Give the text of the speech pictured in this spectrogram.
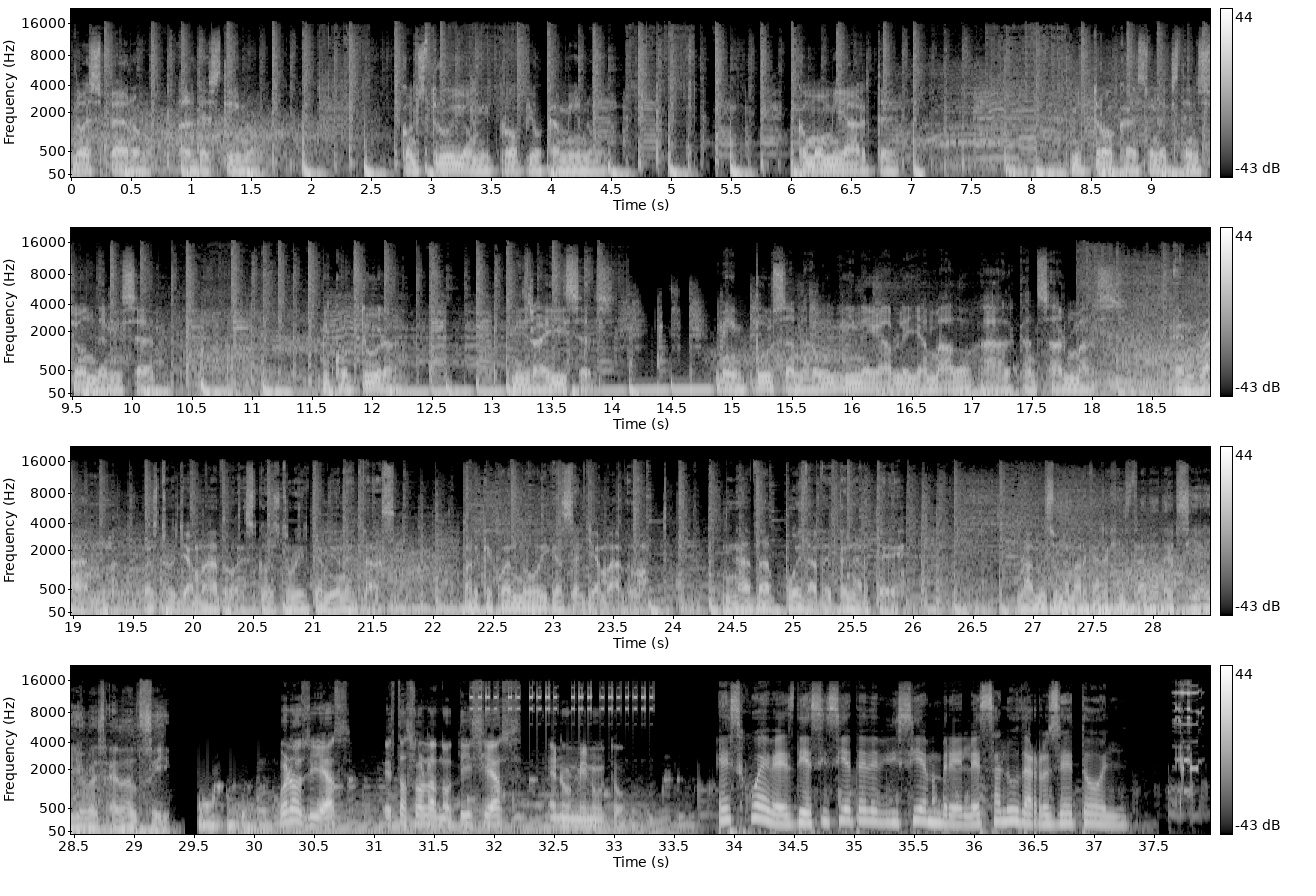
No espero al destino. Construyo mi propio camino. Como mi arte, mi troca es una extensión de mi ser. Mi cultura, mis raíces, me impulsan a un innegable llamado a alcanzar más. En RAM, nuestro llamado es construir camionetas para que cuando oigas el llamado, nada pueda detenerte. RAM es una marca registrada de FCA US LLC. Buenos días, estas son las noticias en un minuto. Es jueves 17 de diciembre, les saluda Rosette Oll.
